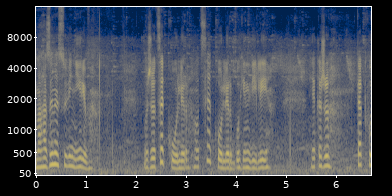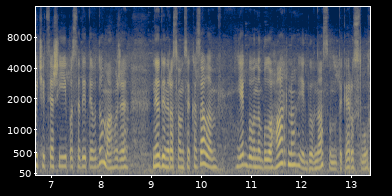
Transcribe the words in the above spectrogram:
Магазини сувенірів. Боже, оце колір, оце колір бугенвілії. Я кажу, так хочеться ж її посадити вдома. Вже не один раз вам це казала. Як би воно було гарно, якби в нас воно таке росло.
